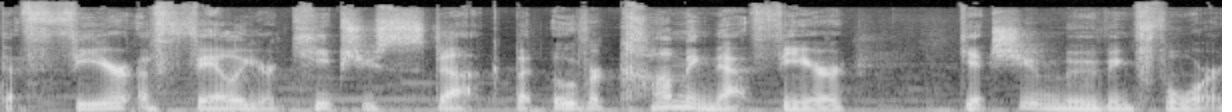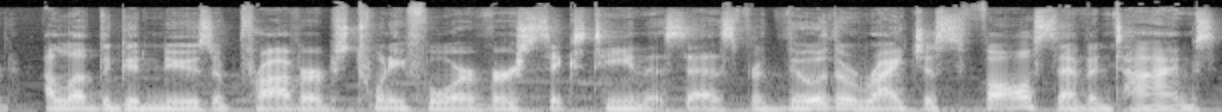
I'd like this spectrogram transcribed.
that fear of failure keeps you stuck, but overcoming that fear gets you moving forward. I love the good news of Proverbs 24, verse 16, that says, For though the righteous fall seven times,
